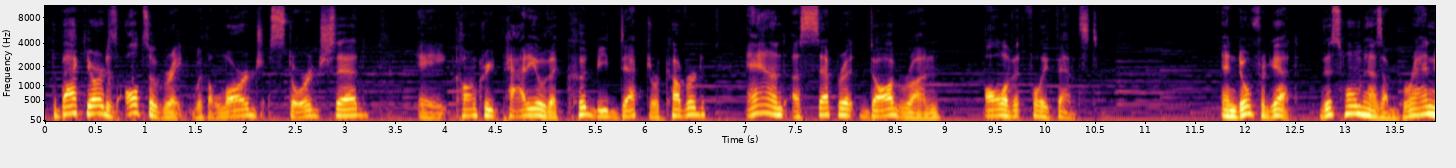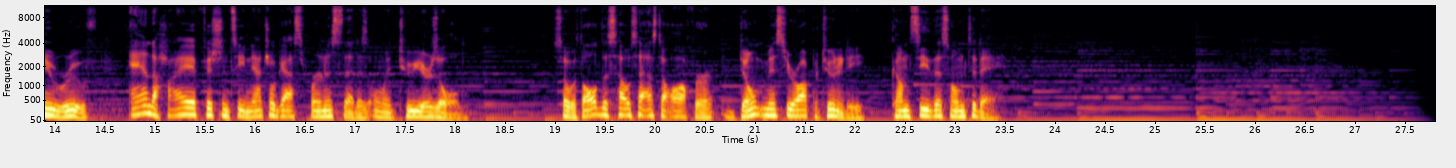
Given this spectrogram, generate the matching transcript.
The backyard is also great with a large storage shed, a concrete patio that could be decked or covered, and a separate dog run, all of it fully fenced. And don't forget, this home has a brand new roof and a high efficiency natural gas furnace that is only two years old. So with all this house has to offer, don't miss your opportunity. Come see this home today.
